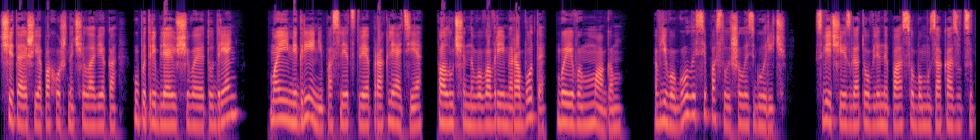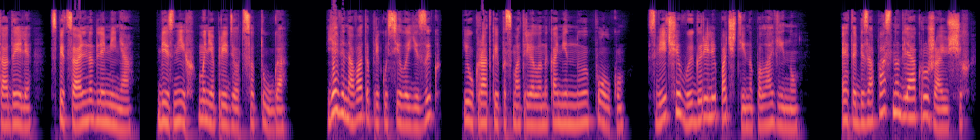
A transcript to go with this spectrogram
«Считаешь, я похож на человека, употребляющего эту дрянь? Мои мигрени — последствия проклятия, полученного во время работы боевым магом». В его голосе послышалась горечь. «Свечи изготовлены по особому заказу цитадели, специально для меня. Без них мне придется туго». Я виновато прикусила язык, и украдкой посмотрела на каминную полку. Свечи выгорели почти наполовину. «Это безопасно для окружающих», —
